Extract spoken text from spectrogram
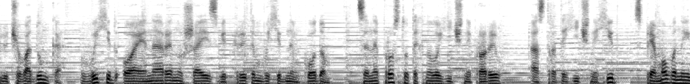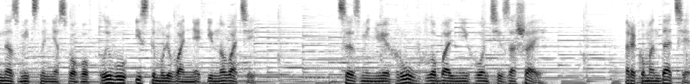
Ключова думка вихід ОАЕ на арену шаї з відкритим вихідним кодом це не просто технологічний прорив, а стратегічний хід, спрямований на зміцнення свого впливу і стимулювання інновацій. Це змінює гру в глобальній гонці за шаї. Рекомендація:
